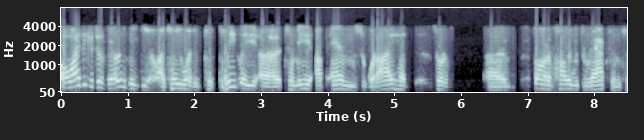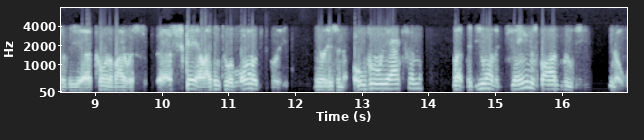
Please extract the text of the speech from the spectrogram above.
Oh, I think it's a very big deal. I tell you what, it completely, uh, to me, upends what I had sort of uh, thought of Hollywood's reaction to the uh, coronavirus uh, scare. I think to a large degree there is an overreaction, but that you have a James Bond movie, you know,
